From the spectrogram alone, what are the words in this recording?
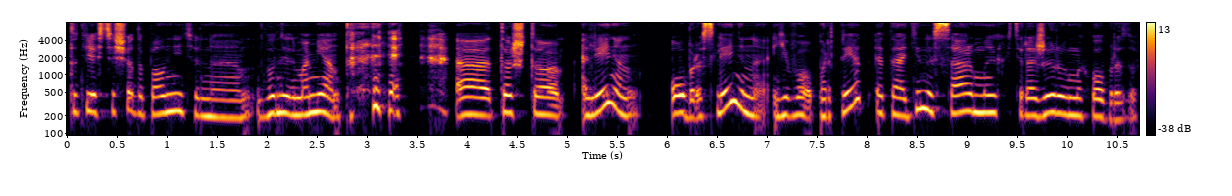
Тут есть еще дополнительный, момент. Э, то, что Ленин образ Ленина, его портрет — это один из самых тиражируемых образов.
